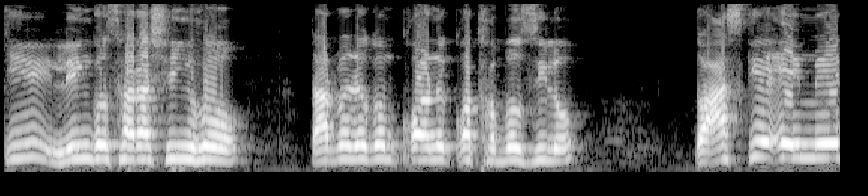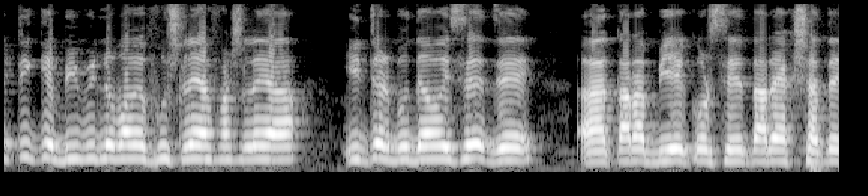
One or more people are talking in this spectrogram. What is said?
কি লিঙ্গ ছাড়া সিংহ, তারপর এরকম অনেক কথা বলছিল। তো আজকে এই মেয়েটিকে বিভিন্নভাবে ফুসলেয়া ফাসলেয়া ইন্টারভিউ দেওয়া হয়েছে যে তারা বিয়ে করছে, তারা একসাথে।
